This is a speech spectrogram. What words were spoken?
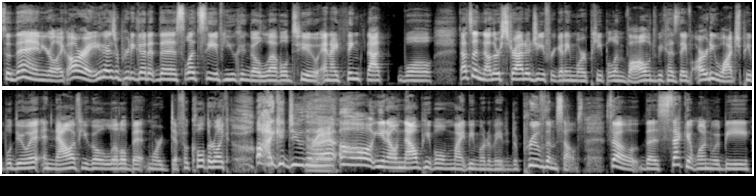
So then you're like, all right, you guys are pretty good at this. Let's see if you can go level two. And I think that will, that's another strategy for getting more people involved because they've already watched people do it. And now if you go a little bit more difficult, they're like, oh, I could do that. Right. Oh, you know, now people might be motivated to prove themselves. So the second one would be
